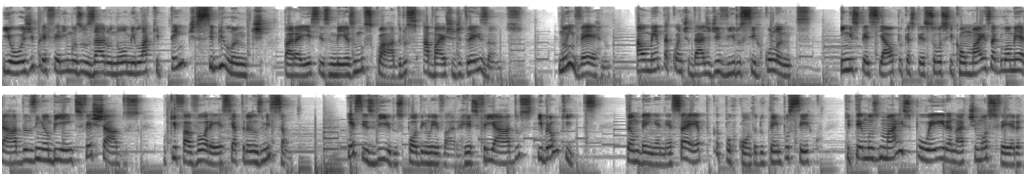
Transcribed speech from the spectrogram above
E hoje preferimos usar o nome lactente sibilante para esses mesmos quadros abaixo de 3 anos. No inverno, aumenta a quantidade de vírus circulantes, em especial porque as pessoas ficam mais aglomeradas em ambientes fechados, o que favorece a transmissão. Esses vírus podem levar a resfriados e bronquites. Também é nessa época, por conta do tempo seco, que temos mais poeira na atmosfera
